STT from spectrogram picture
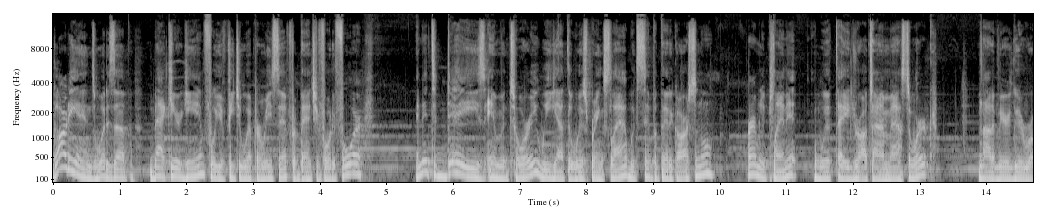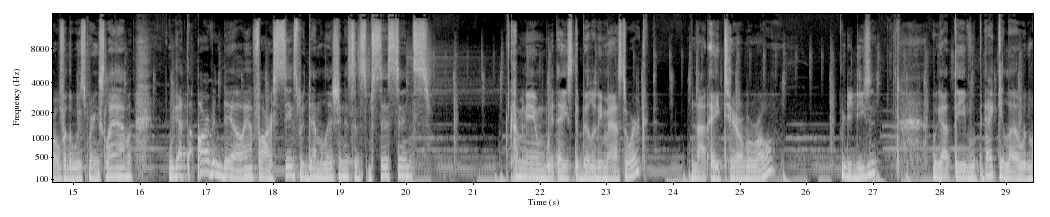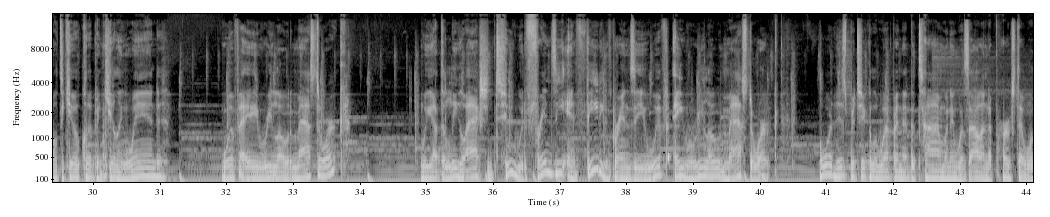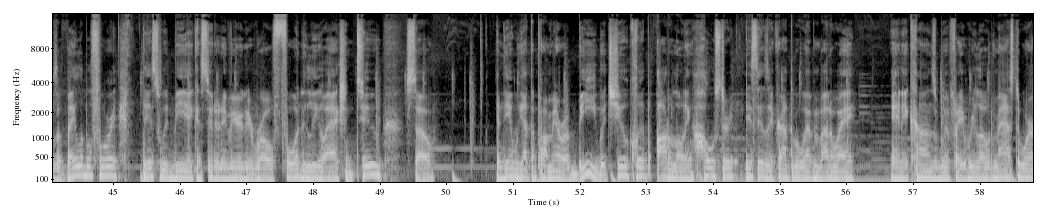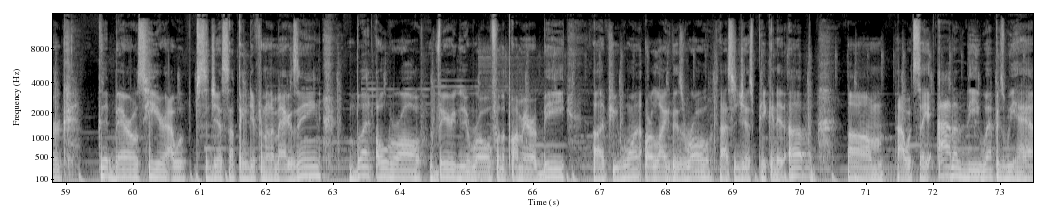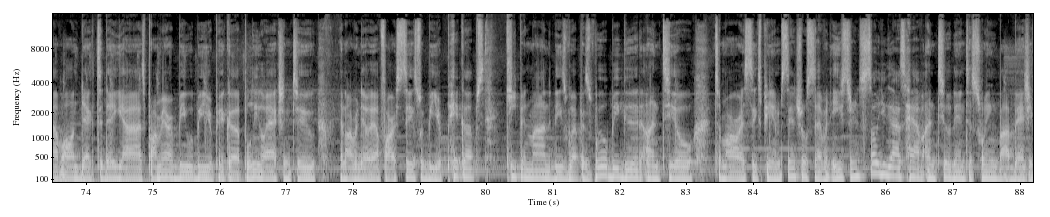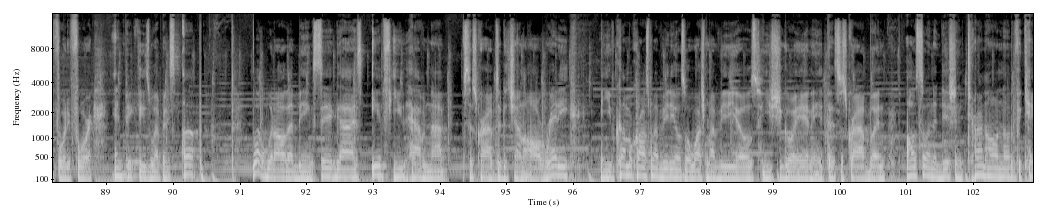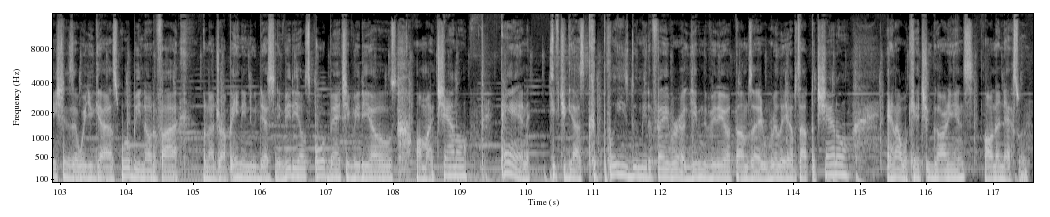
Guardians, what is up? Back here again for your feature weapon reset for Banshee 44. And in today's inventory, we got the Whispering Slab with Sympathetic Arsenal, firmly planted with a draw time masterwork. Not a very good roll for the Whispering Slab. We got the Aurvandil FR6 with Demolitionist and Subsistence coming in with a Stability Masterwork. Not a terrible roll. Pretty decent. We got the Vulpecula with multi-kill clip and killing wind with a reload masterwork. We got the legal action 2 with frenzy and feeding frenzy with a reload masterwork. For this particular weapon at the time when it was out and the perks that was available for it, this would be a, considered a very good roll for the legal action 2. So and then we got the Palmyra B with chill clip auto loading holster. This is a craftable weapon, by the way and it comes with a reload masterwork. Good barrels here. I would suggest something different on the magazine but overall very good roll for the palmyra b uh, if you want or like this roll i suggest picking it up um, i would say out of the weapons we have on deck today guys palmyra b would be your pickup legal action 2 and aurvandil fr6 would be your pickups keep in mind that these weapons will be good until tomorrow at 6 p.m. Central, 7 Eastern. So you guys have until then to swing by Banshee 44 and pick these weapons up. But with all that being said, guys, if you have not subscribed to the channel already and you've come across my videos or watched my videos, you should go ahead and hit that subscribe button. Also, in addition, turn on notifications that way you guys will be notified when I drop any new Destiny videos or Banshee videos on my channel. And if you guys could please do me the favor of giving the video a thumbs up, it really helps out the channel. And I will catch you Guardians on the next one.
